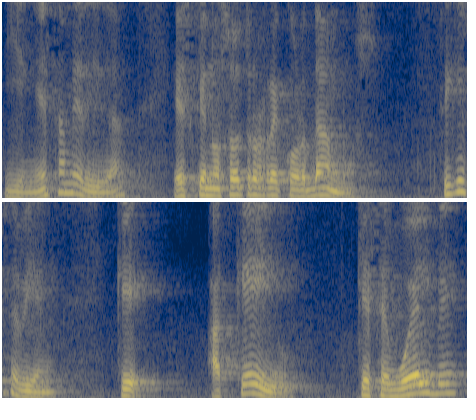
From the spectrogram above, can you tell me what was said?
y en esa medida, es que nosotros recordamos, fíjese bien, que aquello que se vuelve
